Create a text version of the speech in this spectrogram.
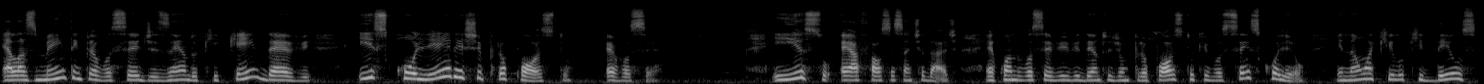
elas mentem para você dizendo que quem deve escolher este propósito é você. E isso é a falsa santidade. É quando você vive dentro de um propósito que você escolheu e não aquilo que Deus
